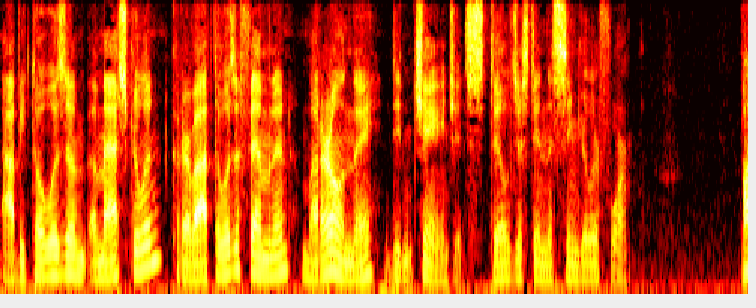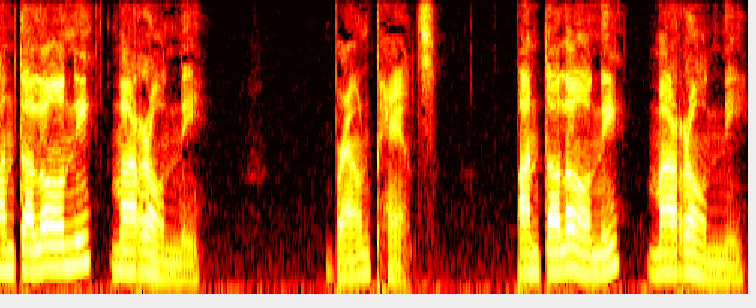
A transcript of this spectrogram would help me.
Abito was a, a masculine, cravatta was a feminine, marrone didn't change. It's still just in the singular form. Pantaloni marroni. Brown pants. Pantaloni marroni.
